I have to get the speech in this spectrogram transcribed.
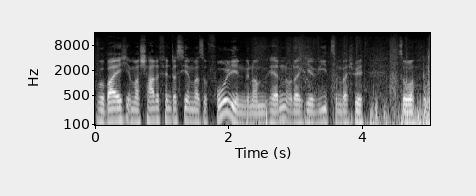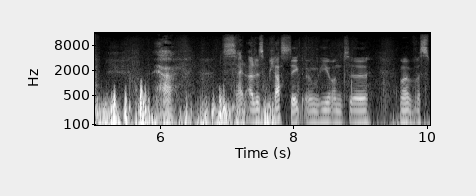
Wobei ich immer schade finde, dass hier immer so Folien genommen werden oder hier wie zum Beispiel so, ja, das ist halt alles Plastik irgendwie und äh, was,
